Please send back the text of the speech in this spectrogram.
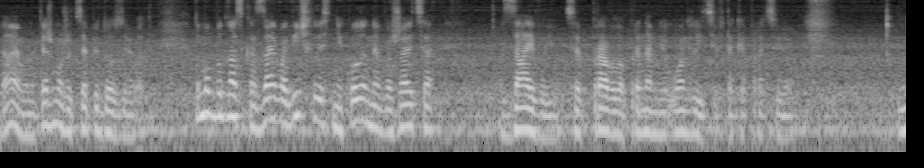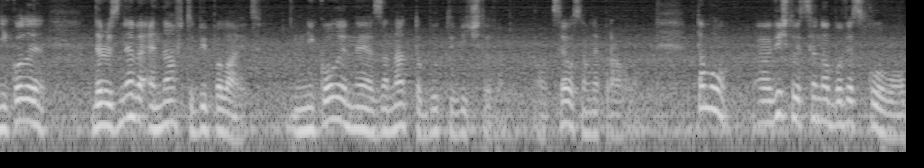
да, і вони теж можуть це підозрювати. Тому, будь ласка, зайва вічливість ніколи не вважається зайвою. Це правило, принаймні у англійців таке працює. Ніколи there is never enough to be polite. Ніколи не занадто бути вічливим. Це основне правило. Тому вічливість це не обов'язково.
